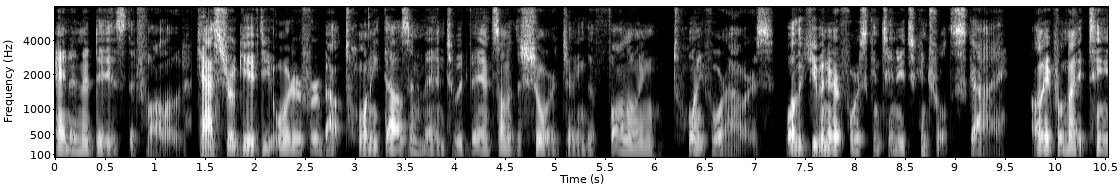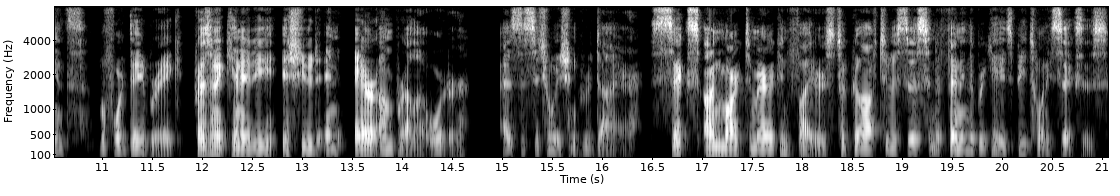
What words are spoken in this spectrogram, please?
and in the days that followed. Castro gave the order for about 20,000 men to advance onto the shore during the following 24 hours, while the Cuban Air Force continued to control the sky. On April 19th, before daybreak, President Kennedy issued an air umbrella order as the situation grew dire. Six unmarked American fighters took off to assist in defending the brigade's B 26s.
